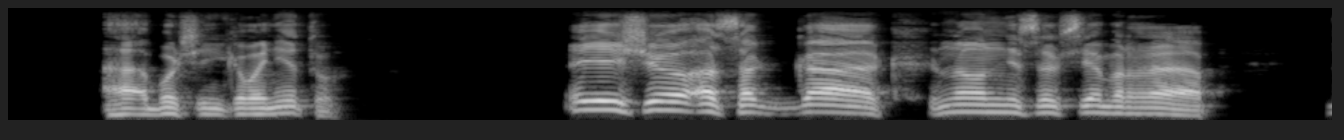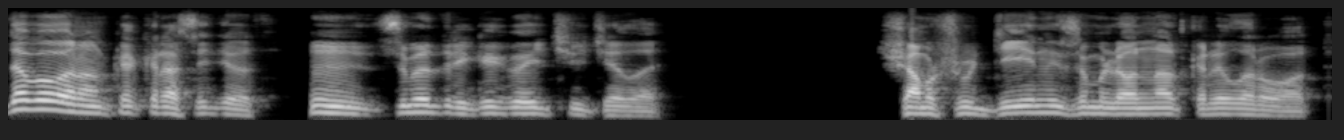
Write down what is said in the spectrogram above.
— А больше никого нету? — Еще Асагак, но он не совсем раб. Да вон он как раз идет. Хм, смотри, какое чучело. Шамшуддин изумленно открыл рот.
